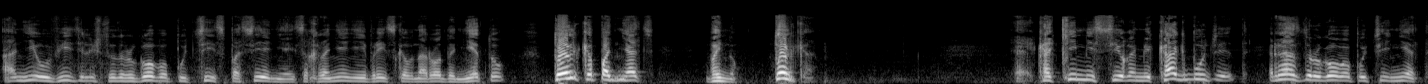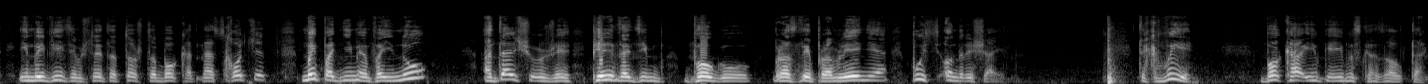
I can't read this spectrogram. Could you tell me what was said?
Они увидели, что другого пути спасения и сохранения еврейского народа нету, только поднять войну. Только. э, какими силами, как будет, раз другого пути нет, и мы видим, что это то, что Бог от нас хочет, мы поднимем войну, а дальше уже передадим Богу бразды правления, пусть Он решает. Так вы, Бог ему сказал так,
